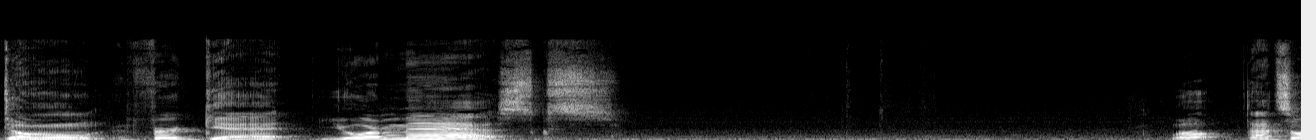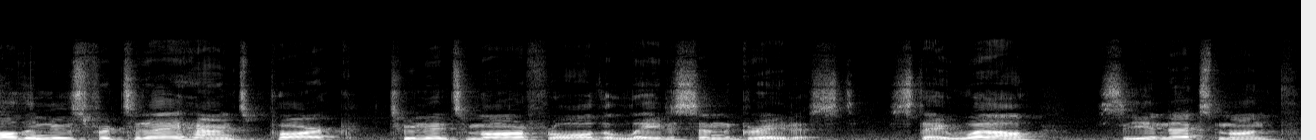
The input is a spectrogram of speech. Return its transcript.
Don't forget your masks. Well, that's all the news for today, Harrington Park. Tune in tomorrow for all the latest and the greatest. Stay well. See you next month.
